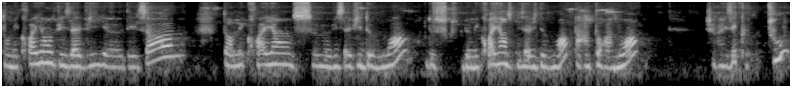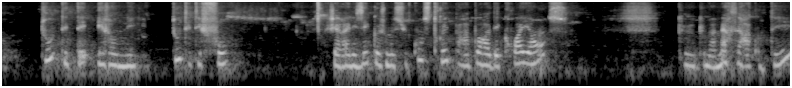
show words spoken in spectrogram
dans mes croyances vis-à-vis euh, des hommes, dans mes croyances euh, vis-à-vis de moi, de, mes croyances vis-à-vis de moi, par rapport à moi, j'ai réalisé que était erroné, tout était faux. J'ai réalisé que je me suis construite par rapport à des croyances que, ma mère s'est racontée,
